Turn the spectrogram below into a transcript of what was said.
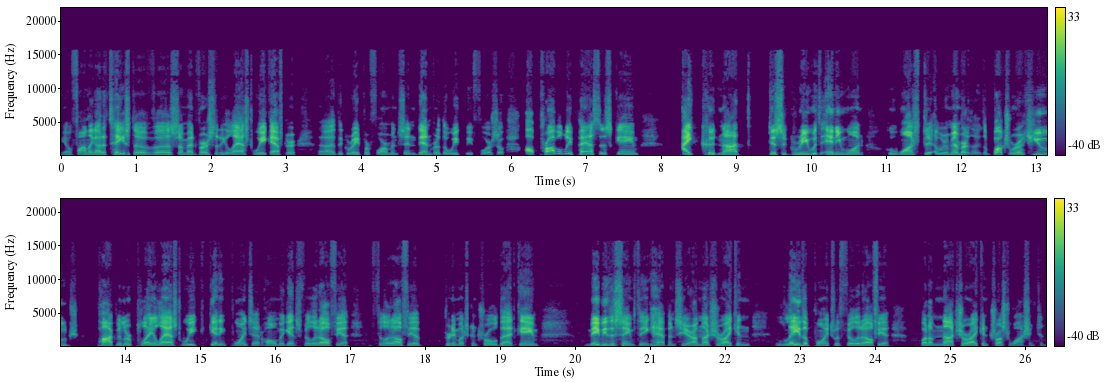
you know finally got a taste of uh, some adversity last week after uh, the great performance in Denver the week before. So I'll probably pass this game. I could not disagree with anyone who wants to remember the, the Bucks were a huge popular play last week, getting points at home against Philadelphia. Philadelphia pretty much controlled that game. Maybe the same thing happens here. I'm not sure I can lay the points with Philadelphia but I'm not sure I can trust Washington.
